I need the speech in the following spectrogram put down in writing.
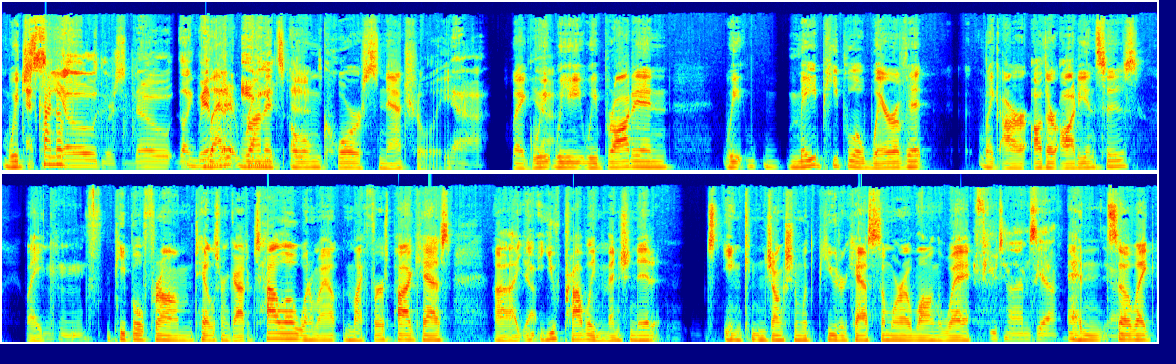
we just SEO, kind of there's no like we let it run its own course naturally. Yeah. Like yeah. we we we brought in we made people aware of it like our other audiences, like mm-hmm. f- people from Tales from Godric's Hollow, one of my my first podcasts. Uh, yep. y- you've probably mentioned it in conjunction with Pewtercast somewhere along the way. A few times, yeah. And yeah. so like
